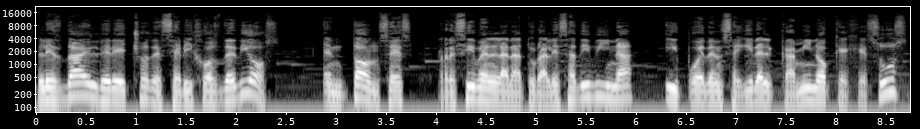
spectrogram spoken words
les da el derecho de ser hijos de Dios. Entonces reciben la naturaleza divina y pueden seguir el camino que Jesús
